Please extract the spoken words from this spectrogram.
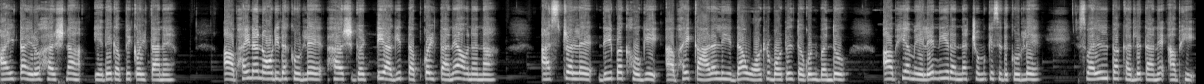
ಅಳ್ತಾ ಇರೋ ಹರ್ಷ್ನ ಎದೆಗಪ್ಪಿಕೊಳ್ತಾನೆ. ಅಭಯ್ನ ನೋಡಿದ ಕೂಡಲೇ ಹರ್ಷ್ ಗಟ್ಟಿಯಾಗಿ ತಪ್ಕೊಳ್ತಾನೆ ಅವನನ್ನ. ಅಷ್ಟರಲ್ಲೇ ದೀಪಕ್ ಹೋಗಿ ಅಭಯ್ ಕಾರಲ್ಲಿ ಇದ್ದ ವಾಟರ್ ಬಾಟಲ್ ತಗೊಂಡು ಬಂದು ಅಭಿಯ ಮೇಲೆ ನೀರನ್ನ ಚುಮುಕಿಸಿದ ಕೂಡಲೇ ಸ್ವಲ್ಪ ಕದಲುತ್ತಾನೆ ಅಭಿ.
